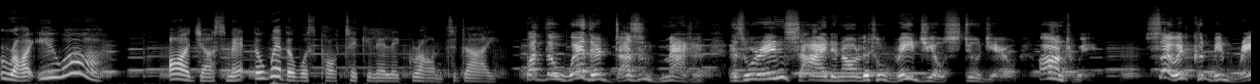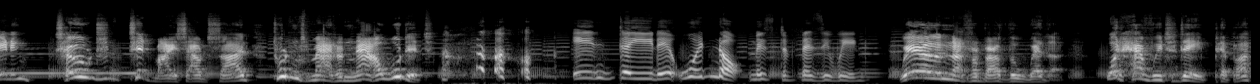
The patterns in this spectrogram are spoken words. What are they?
Right, you are. I just meant the weather was particularly grand today. But the weather doesn't matter, as we're inside in our little radio studio, aren't we? So it could be raining toads and titmice outside. Twouldn't matter now, would it? Indeed, it would not, Mr. Fezziwhig. Well, enough about the weather. What have we today, Pippa?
